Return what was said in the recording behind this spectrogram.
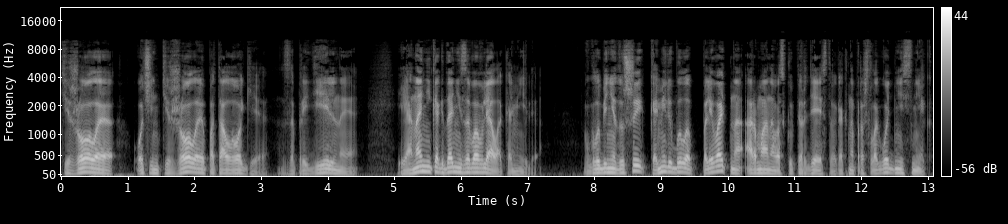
тяжелая, очень тяжелая патология, запредельная, и она никогда не забавляла Камиля. В глубине души Камилю было плевать на Арманова скупердейство, как на прошлогодний снег,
